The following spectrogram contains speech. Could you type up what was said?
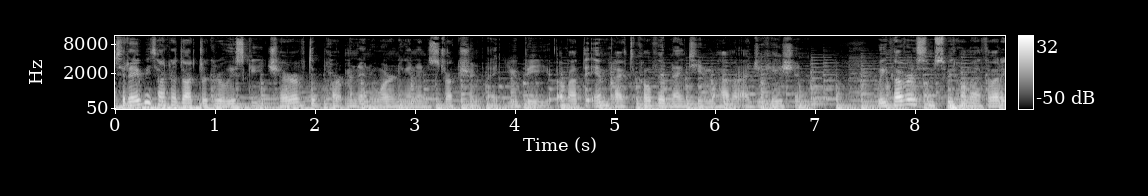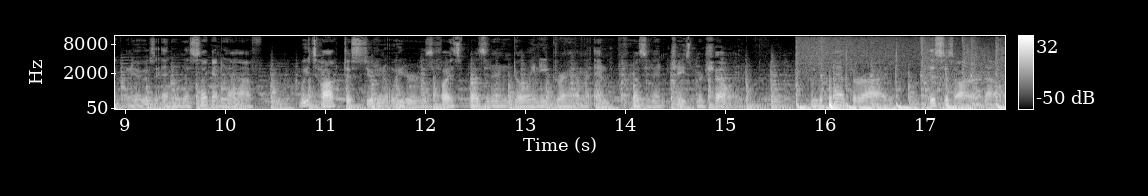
Today we talked to Dr. Grulewski, Chair of Department in Learning and Instruction at UB, about the impact COVID-19 will have on education. We covered some Sweet Home athletic news, and in the second half, we talked to student leaders Vice President Delaney Graham and President Chase Michelli. From the Panther Eye, this is RNL.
